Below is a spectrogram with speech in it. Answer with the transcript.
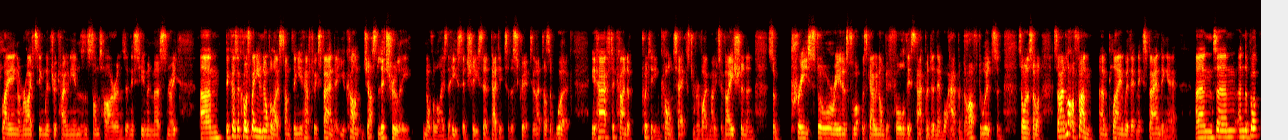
playing and writing with Draconians and Sontarans and this human mercenary. Um, because, of course, when you novelize something, you have to expand it. You can't just literally novelize the he said, she said, add it to the script. That doesn't work. You have to kind of put it in context and provide motivation and some pre story as to what was going on before this happened and then what happened afterwards and so on and so on. So I had a lot of fun um, playing with it and expanding it. And um, and the book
